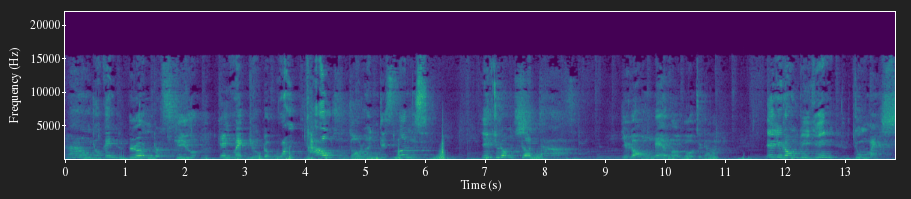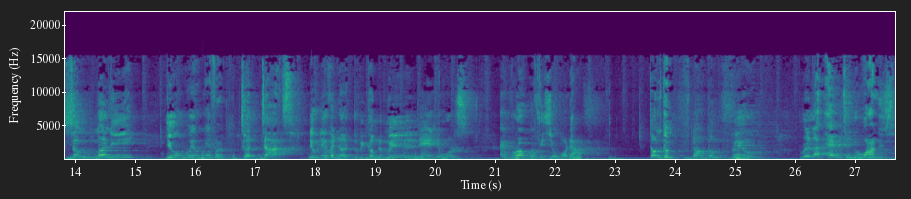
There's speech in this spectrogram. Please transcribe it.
how you can learn the skill can make you the one thousand dollar in this month. If you don't search that, you don't never go to that. If you don't begin to make some money, you will never touch that. You never to become the millionaire in the world. And promise you for that. Don't com- don't confuse. Realize everything you want is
